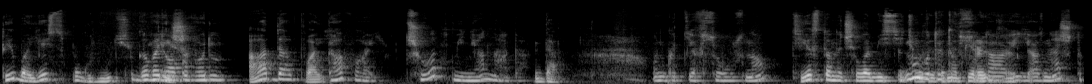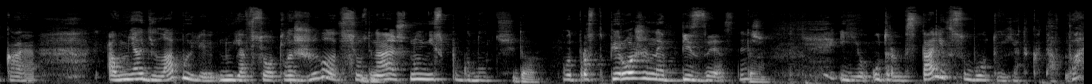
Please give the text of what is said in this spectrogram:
Ты, боясь спугнуть, говоришь, Я говорю, а давай. давай, что от меня надо? Да. Он говорит, я все узнал. Тесто начала месить, Ну, вот, вот это, это на пироги. да. И я, знаешь, такая... А у меня дела были, ну, я все отложила, все, Да. знаешь, ну, не спугнуть. Да, Вот просто пирожное безе, да. И утром встали в субботу, и я такая, давай,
